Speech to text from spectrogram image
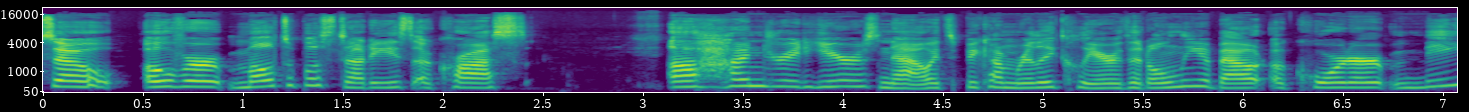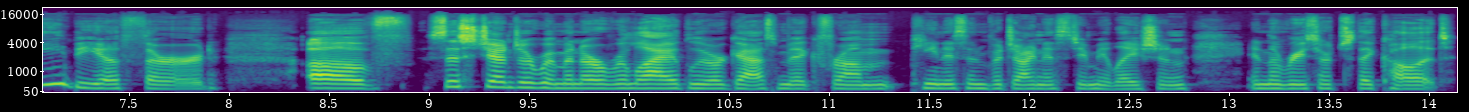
So, over multiple studies across a hundred years now, it's become really clear that only about a quarter, maybe a third, of cisgender women are reliably orgasmic from penis and vagina stimulation. In the research, they call it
